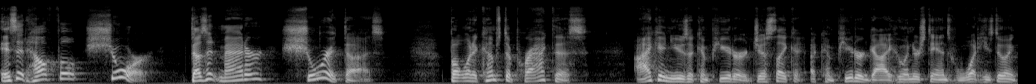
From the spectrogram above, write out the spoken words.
Is it helpful? Sure. Does it matter? Sure, it does. But when it comes to practice, I can use a computer just like a, computer guy who understands what he's doing.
